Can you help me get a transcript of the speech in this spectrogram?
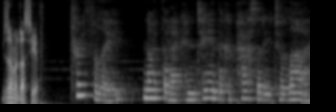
wie soll man das hier? Truthfully, not that I contain the capacity to lie.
